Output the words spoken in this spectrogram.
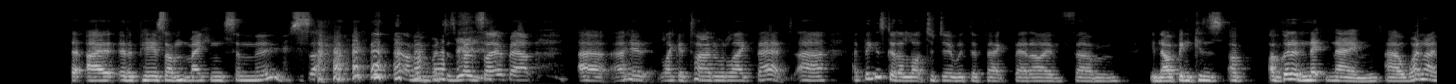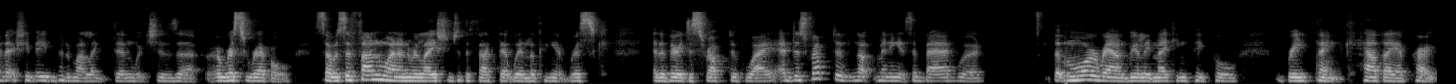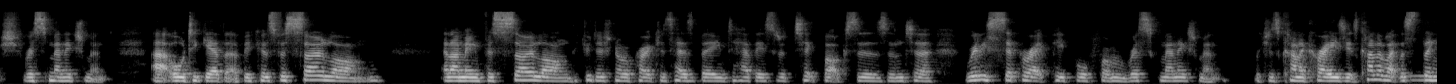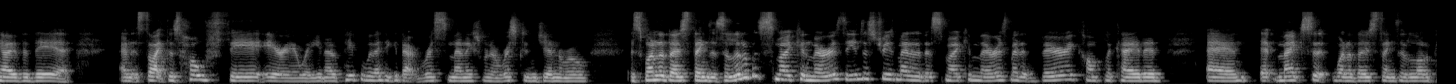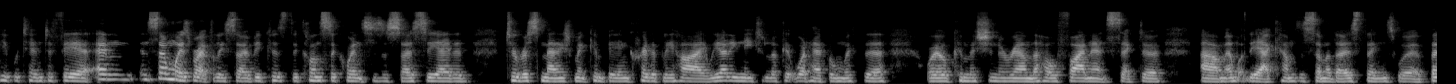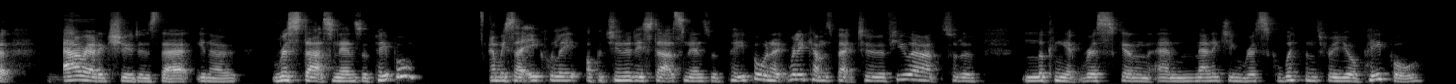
I, it appears I'm making some moves. I mean, what does one say about uh, a head, like a title like that? Uh, I think it's got a lot to do with the fact that I've, um, you know, I've been cons- I've I've got a nickname, uh, one I've actually even put on my LinkedIn, which is a, a, risk rebel. So it's a fun one in relation to the fact that we're looking at risk in a very disruptive way. And disruptive, not meaning it's a bad word, but more around really making people rethink how they approach risk management uh, altogether. Because for so long, and I mean, for so long, the traditional approaches has been to have these sort of tick boxes and to really separate people from risk management which is kind of crazy. It's kind of like this thing mm. over there. And it's like this whole fear area where, you know, people, when they think about risk management or risk in general, it's one of those things. It's a little bit smoke and mirrors. The industry has made it a bit smoke and mirrors, made it very complicated. And it makes it one of those things that a lot of people tend to fear. And in some ways, rightfully so, because the consequences associated to risk management can be incredibly high. We only need to look at what happened with the Royal Commission around the whole finance sector um, and what the outcomes of some of those things were. But our attitude is that, you know, risk starts and ends with people. And we say equally, opportunity starts and ends with people. And it really comes back to if you aren't sort of looking at risk and, and managing risk with and through your people,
